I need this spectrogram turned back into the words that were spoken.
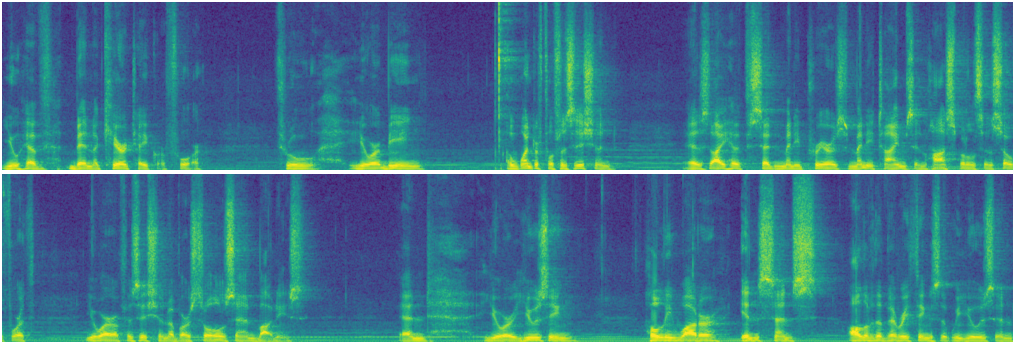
you have been a caretaker for through your being a wonderful physician. As I have said in many prayers, many times in hospitals and so forth, you are a physician of our souls and bodies. And you're using holy water, incense, all of the very things that we use in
